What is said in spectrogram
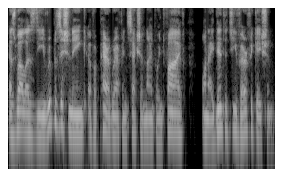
as well as the repositioning of a paragraph in section 9.5 on identity verification.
